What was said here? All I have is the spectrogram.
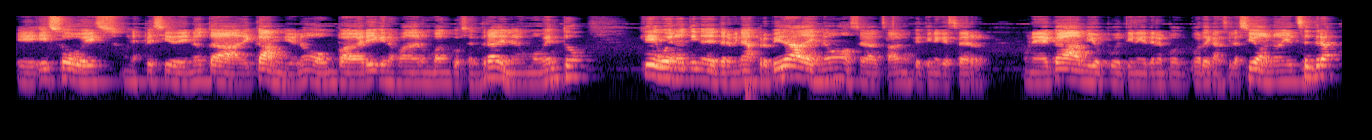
eh, eso es una especie de nota de cambio, ¿no? O un pagaré que nos va a dar un banco central en algún momento que bueno, tiene determinadas propiedades, ¿no? O sea, sabemos que tiene que ser una de cambio, puede, tiene que tener poder de cancelación, ¿no? Y etcétera.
